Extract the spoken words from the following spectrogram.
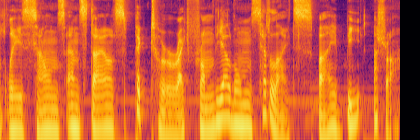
Otherworldly sounds and styles picked right from the album Satellites by B. Ashra.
